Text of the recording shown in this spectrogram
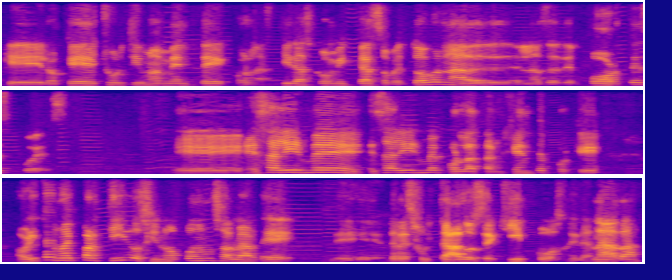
que lo que he hecho últimamente con las tiras cómicas, sobre todo en, las de deportes, pues, eh, es, salirme, es salirme por la tangente porque Ahorita no hay partidos y no podemos hablar de, resultados de equipos ni de nada.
